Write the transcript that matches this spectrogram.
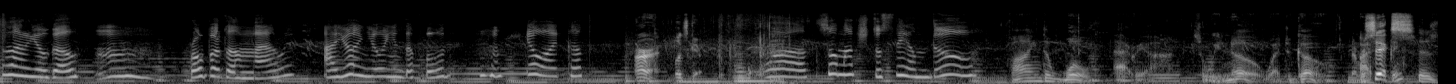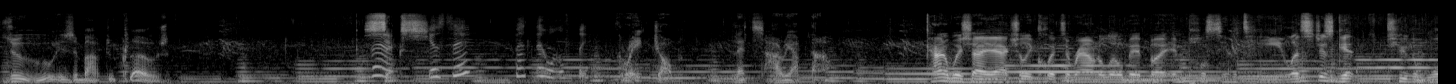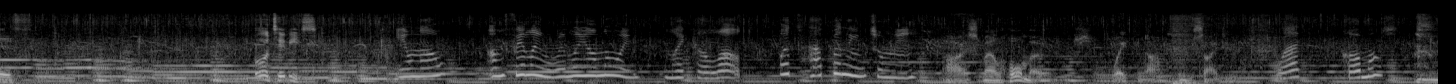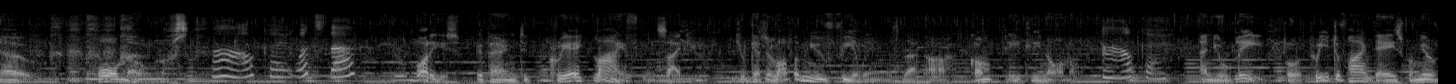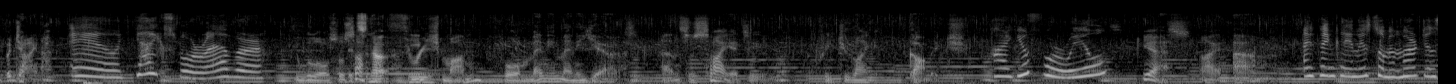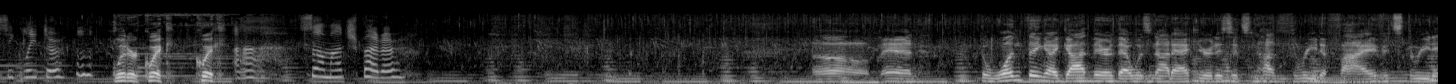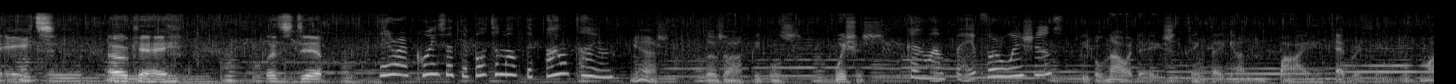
There you go. Mm. Robert and Mary, are you enjoying the food? you like it? Alright, let's go. Wow, so much to see and do. Find the wolf area so we know where to go. Number I six. think the zoo is about to close. There, Six. You see? Bet they will see. Great job. Let's hurry up now. Kind of wish I actually clicked around a little bit, but impulsivity. Let's just get to the wolf. Oh, titties. You know, I'm feeling really annoyed. Like a lot. What's happening to me? I smell hormones waking up inside you. What? Hormones? No, hormones. Ah, okay. What's that? Your body's preparing to create life inside you. You'll get a lot of new feelings that are completely normal. Ah, okay. And you'll bleed for three to five days from your vagina. Ew, yikes forever. You will also It's suffer not three. each month for many, many years. And society will treat you like garbage. Are you for real? Yes, I am. I think I need some emergency glitter. Glitter, quick, quick. ah, so much better. Oh, man. The one thing I got there that was not accurate is it's not 3 to 5, it's 3 to 8. Okay. Let's dip. There are coins at the bottom of the fountain. Yes, those are people's wishes. Can one pay for wishes? People nowadays think they can buy everything with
